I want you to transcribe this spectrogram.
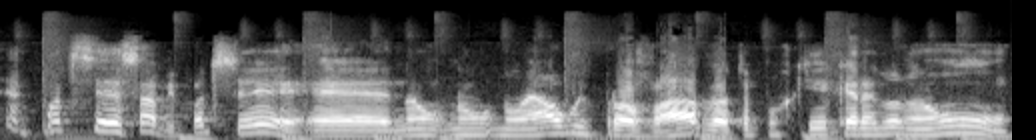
É, pode ser, sabe? Pode ser. É, não, não, não é algo improvável, até porque, querendo ou não,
